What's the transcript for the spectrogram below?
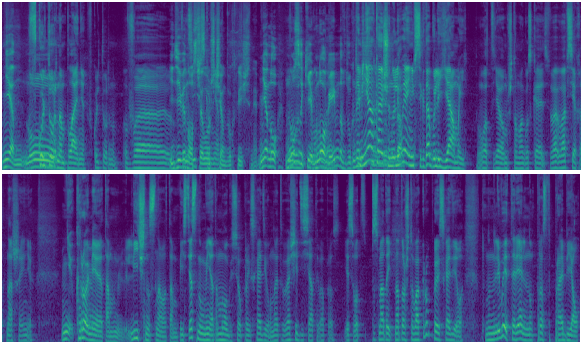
Не, ну... В культурном плане, в культурном. В И 90-е лучше, нет. чем двухтысячные. Не, ну, ну музыки ну, много, да. именно в двухтысячных. Для меня, конечно, было, нулевые, да. они всегда были ямой. Вот я вам что могу сказать, во, во всех отношениях. Не, кроме там личностного, там, естественно, у меня там много всего происходило, но это вообще десятый вопрос. Если вот посмотреть на то, что вокруг происходило, то нулевые это реально, ну, просто пробел.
